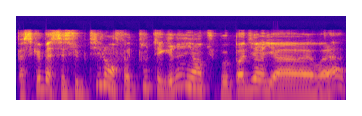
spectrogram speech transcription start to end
parce que bah, c'est subtil en fait. Tout est gris. Hein. Tu peux pas dire il y a voilà.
